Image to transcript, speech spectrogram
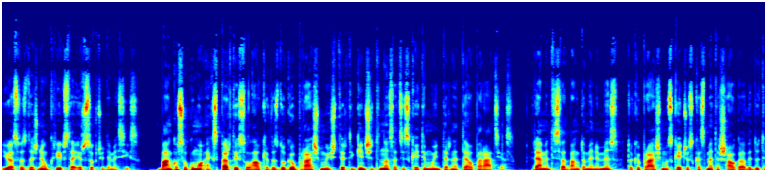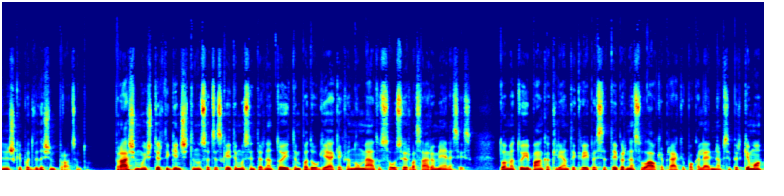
juos vis dažniau krypsta ir sukčių dėmesys. Banko saugumo ekspertai sulaukia vis daugiau prašymų ištirti ginčytinas atsiskaitimų internete operacijas. Remiantis Svetbank duomenimis, tokių prašymų skaičius kasmet išauga vidutiniškai po 20 procentų. Prašymų ištirti ginčytinus atsiskaitimus internetu įtim padaugėja kiekvienų metų sausio ir vasario mėnesiais. Tuo metu į banką klientai kreipiasi taip ir nesulaukia prekių po kalėdinio apsipirkimo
